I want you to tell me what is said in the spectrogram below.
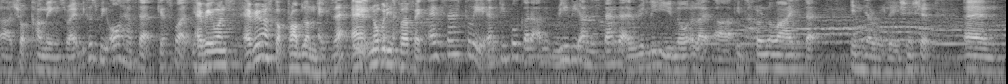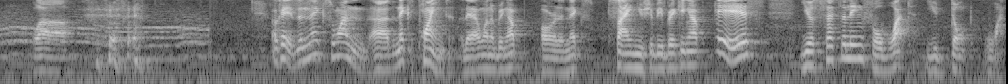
uh, shortcomings, right? Because we all have that. Guess what? Everyone's everyone's got problems. Exactly. and nobody's perfect. Exactly, and people gotta un- really understand that and really, you know, like uh, internalize that in their relationship. And wow. Okay, the next one, uh, the next point that I want to bring up, or the next sign you should be breaking up, is you're settling for what you don't want,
